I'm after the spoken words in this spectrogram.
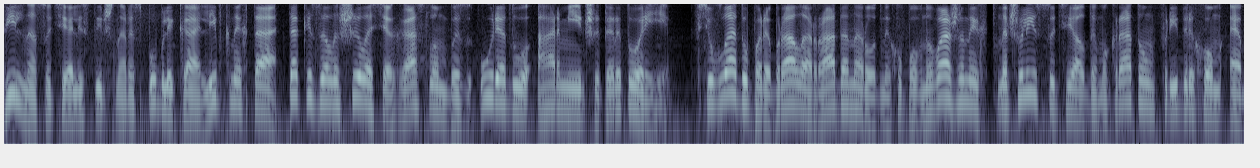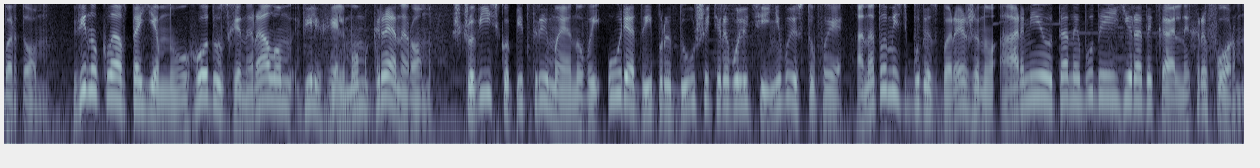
Вільна соціалістична республіка Ліпкнехта так і залишилася гаслом без уряду, армії чи території. Всю владу перебрала Рада народних уповноважених на чолі з соціал-демократом Фрідрихом Ебертом. Він уклав таємну угоду з генералом Вільгельмом Гренером, що військо підтримає новий уряд і придушить революційні виступи, а натомість буде збережено армію та не буде її радикальних реформ.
